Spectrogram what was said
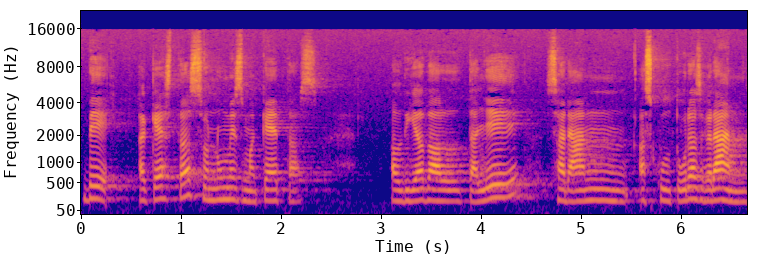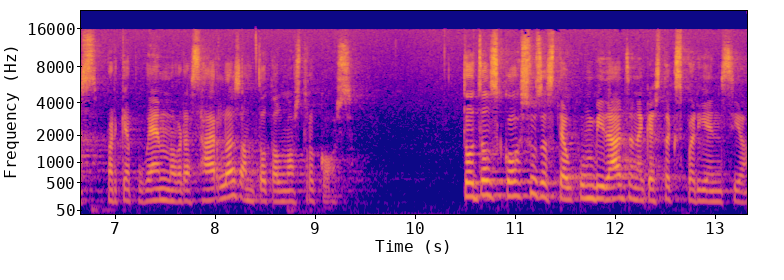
Bé, aquestes són només maquetes. El dia del taller seran escultures grans perquè puguem abraçar-les amb tot el nostre cos. Tots els cossos esteu convidats en aquesta experiència,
